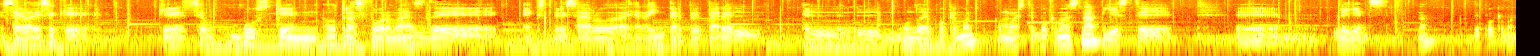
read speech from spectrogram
se agradece que, que se busquen otras formas de expresar o de interpretar el, el, mundo de Pokémon, como este Pokémon Snap y este eh, Legends, ¿no? De Pokémon.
